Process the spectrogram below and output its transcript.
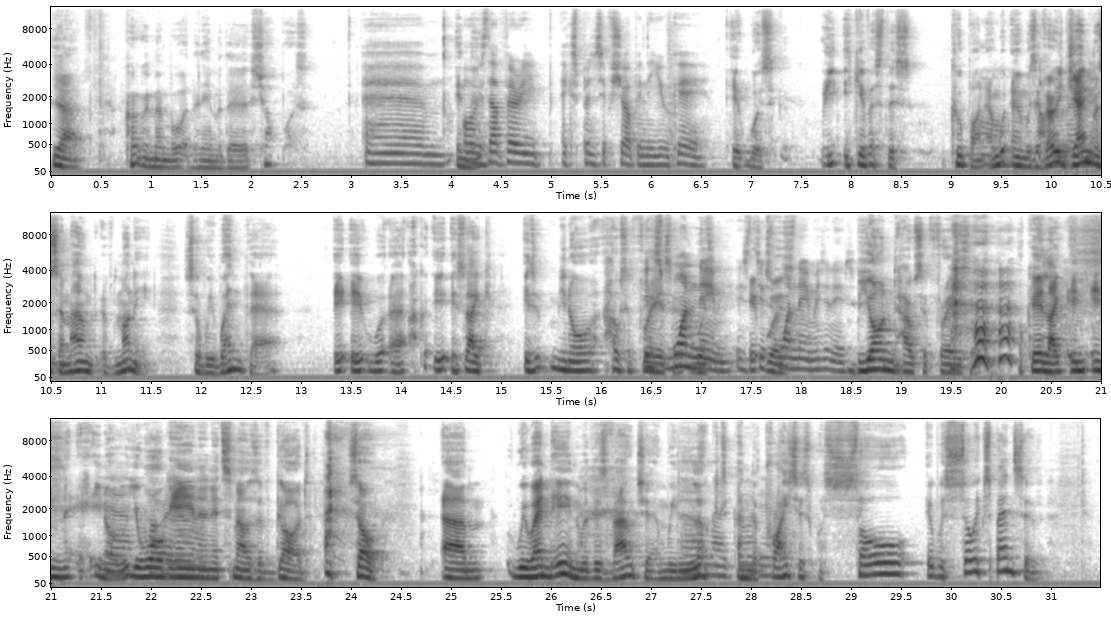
yeah. I can't remember what the name of the shop was. Um, oh, the- is that very expensive shop in the UK? It was he, he gave us this coupon and, Oh, and it was a very remember. generous amount of money. So we went there. It, it uh, it's like it's you know House of Fraser. It's one was- name. It's it just was one name, isn't it? Beyond House of Fraser, okay, like in in you know Yeah, you walk in and it smells of God. So um, we went in with this voucher and we Oh looked and the yeah. prices were so it was so expensive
